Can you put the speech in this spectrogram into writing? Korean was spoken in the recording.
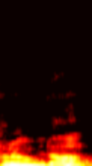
사랑합니다.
